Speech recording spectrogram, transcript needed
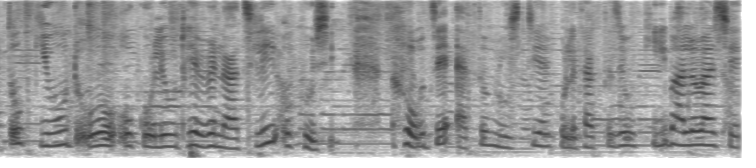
এত কিউট ও ও কোলে উঠে এভাবে নাচলেই ও খুশি। ও যে এত মিষ্টি আর কোলে থাকতে যে ও কী ভালোবাসে।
